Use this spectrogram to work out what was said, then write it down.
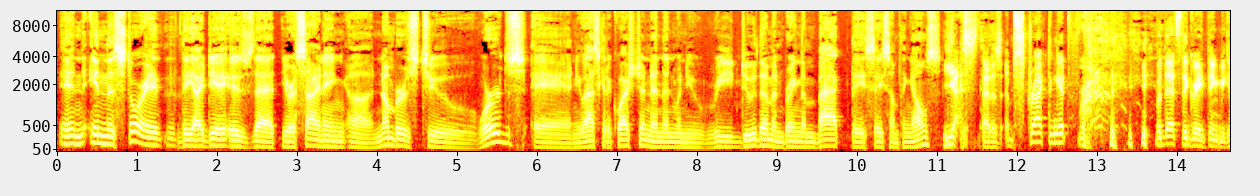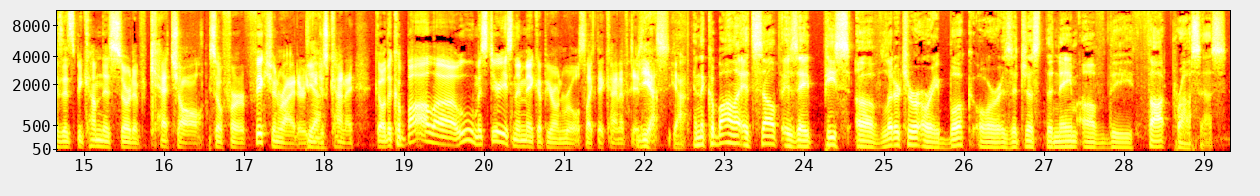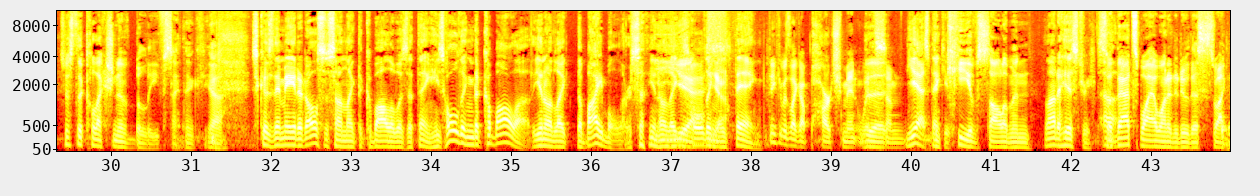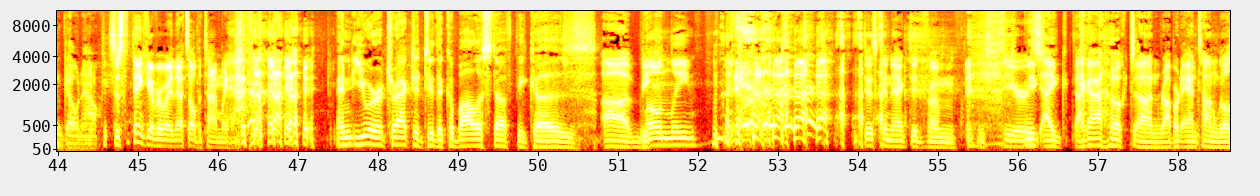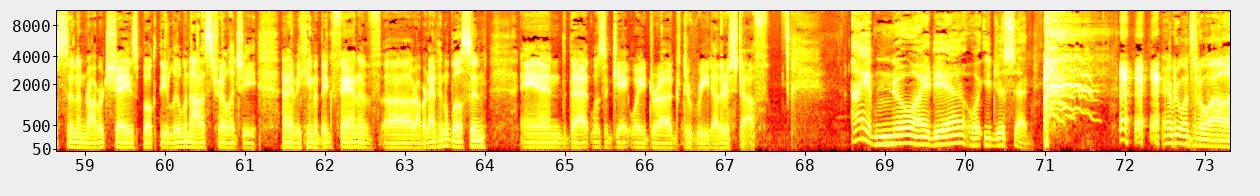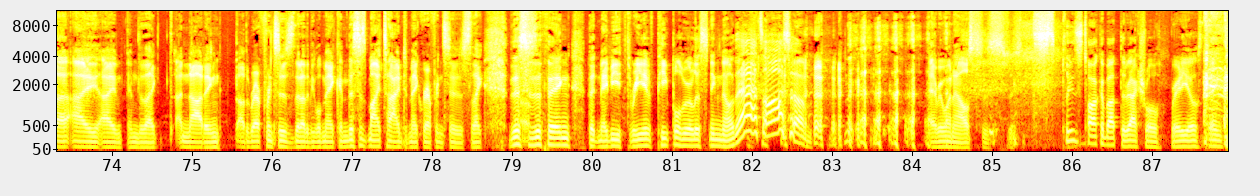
In in this story, the idea is that you're assigning uh, numbers to words, and you ask it a question, and then when you redo them and bring them back, they say something else. yes, that is abstracting it for. But that's the great thing because it's become this sort of catch-all. So for fiction writers, Yeah. you just kind of go the Kabbalah, ooh, mysterious, and then make up your own rules, like they kind of did. yes, yeah. And the Kabbalah itself is a piece of literature or a book, or is it just the name of the thought process? Just the collection of beliefs, I think. Yeah, It's because they made it also sound like the Kabbalah was a thing. He's holding the Kabbalah, you know, like the Bible, or so, you know, like he's holding yeah. a thing. I think it was like a parchment with The- some. Yes, thank you. key of Solomon. A lot of history. So Uh, that's why I wanted to do this, so I can go now. So thank you, everybody. That's all the time we have. And you were attracted to the Kabbalah stuff because uh, lonely, disconnected from his peers. I, I got hooked on Robert Anton Wilson and Robert Shea's book, The Illuminatus Trilogy, and I became a big fan of uh, Robert Anton Wilson, and that was a gateway drug to read other stuff. I have no idea what you just said. Every once in a while, uh, I I am like uh, nodding other references that other people make, and this is my time to make references. Like this is a thing that maybe three of people who are listening know. That's awesome. Everyone else is just, please talk about the actual radio thing.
